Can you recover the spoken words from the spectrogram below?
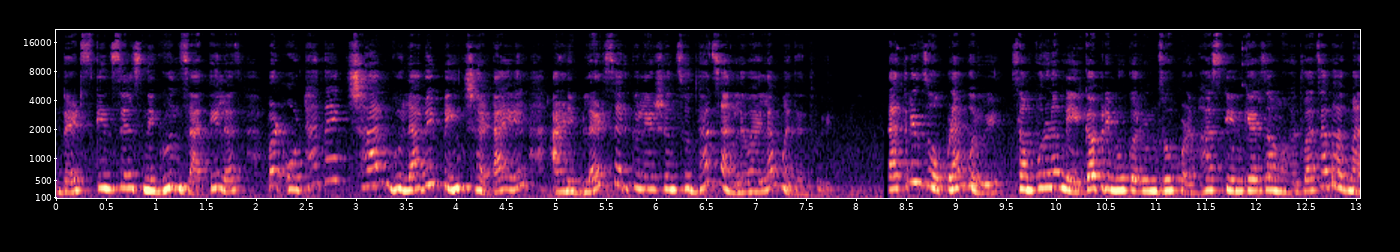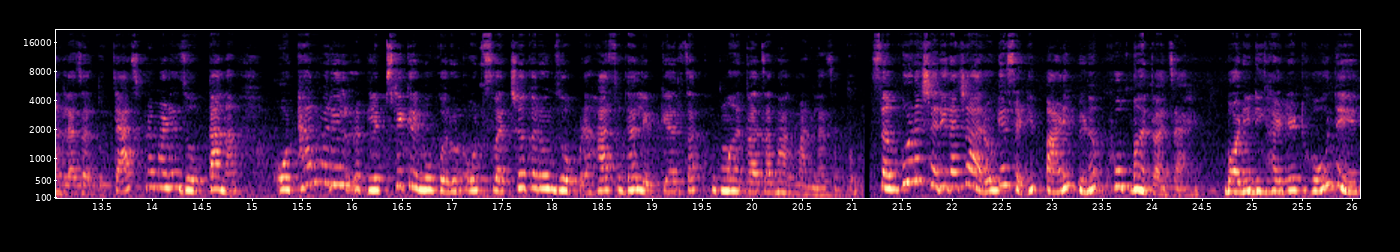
डेड स्किन सेल्स निघून जातीलच पण ओठांना एक छान गुलाबी पिंक छटा येईल आणि ब्लड सर्क्युलेशनसुद्धा चांगलं व्हायला मदत होईल. रात्री झोपण्यापूर्वी संपूर्ण मेकअप रिमूव्ह करून झोपणं हा स्किन केअरचा महत्त्वाचा भाग मानला जातो. त्याचप्रमाणे झोपताना ओठांवरील लिपस्टिक रिमूव्ह करून ओठ स्वच्छ करून झोपणं हा सुद्धा लिप केअरचा खूप महत्त्वाचा भाग मानला जातो. संपूर्ण शरीराच्या आरोग्यासाठी पाणी पिणं खूप महत्त्वाचं आहे. बॉडी डिहायड्रेट होऊ नये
